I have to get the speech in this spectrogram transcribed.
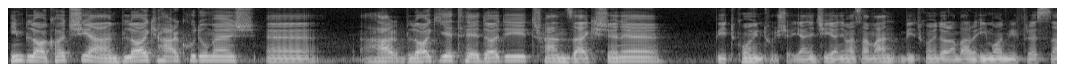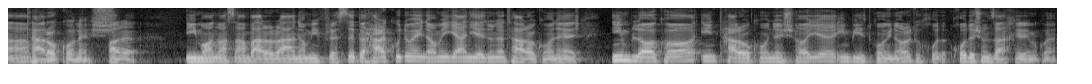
این بلاک ها چی هن؟ بلاک هر کدومش هر block یه تعدادی transaction بیت کوین توشه. یعنی چی؟ یعنی مثلا من بیت کوین دارم برای ایمان میفرستم. تراکنش. آره. ایمان مثلا برای رعنا میفرسته به هر کدوم اینا میگن یه دونه تراکنش. این block ها این تراکنش های این بیت کوین ها رو تو خود خودشون ذخیره می‌کنه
